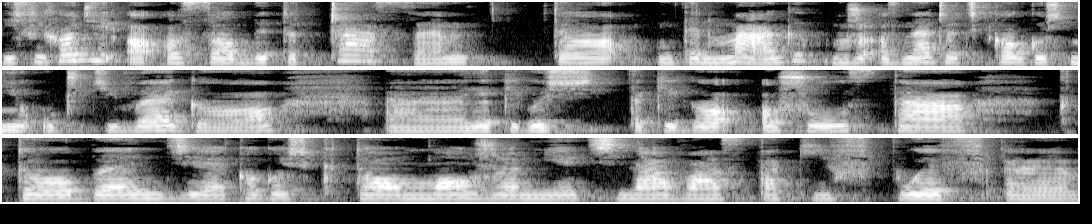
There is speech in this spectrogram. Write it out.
Jeśli chodzi o osoby, to czasem to ten mag może oznaczać kogoś nieuczciwego, e, jakiegoś takiego oszusta, kto będzie, kogoś, kto może mieć na Was taki wpływ e,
